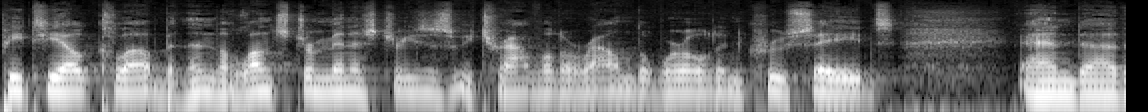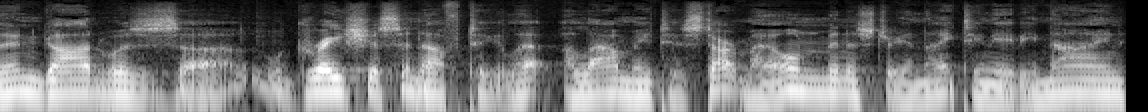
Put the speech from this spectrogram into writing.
PTL Club, and then the Lundstrom Ministries as we traveled around the world in crusades. And uh, then God was uh, gracious enough to let, allow me to start my own ministry in 1989.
